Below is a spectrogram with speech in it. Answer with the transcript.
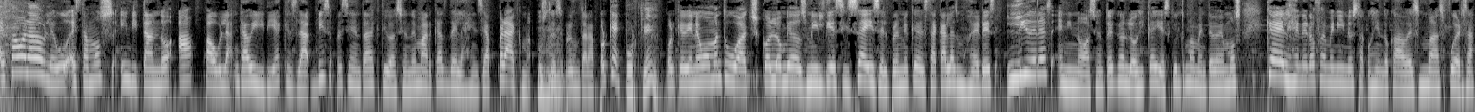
A esta hora W estamos invitando a Paula Gaviria, que es la vicepresidenta de activación de marcas de la agencia Pragma. Usted se preguntará por qué. ¿Por qué? Porque viene Woman to Watch Colombia 2016, el premio que destaca a las mujeres líderes en innovación tecnológica y es que últimamente vemos que el género femenino está cogiendo cada vez más fuerza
